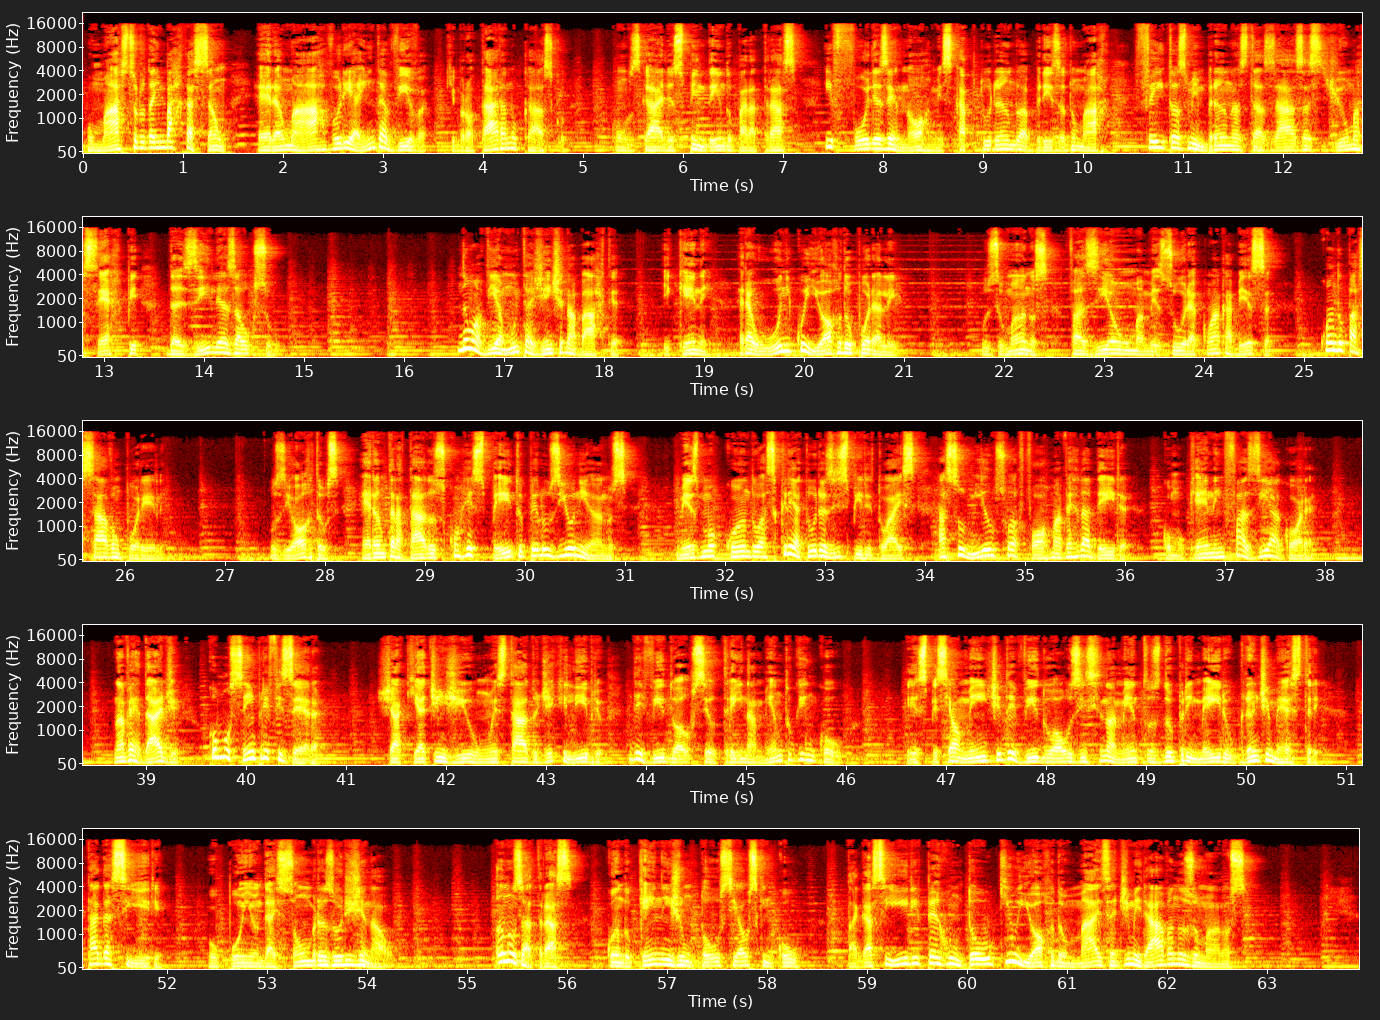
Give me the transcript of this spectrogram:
O mastro da embarcação era uma árvore ainda viva que brotara no casco, com os galhos pendendo para trás e folhas enormes capturando a brisa do mar, feito as membranas das asas de uma serpe das ilhas ao sul. Não havia muita gente na barca, e Kennen era o único Yordle por ali. Os humanos faziam uma mesura com a cabeça quando passavam por ele. Os Yordles eram tratados com respeito pelos Ionianos, mesmo quando as criaturas espirituais assumiam sua forma verdadeira, como Kennen fazia agora. Na verdade, como sempre fizera, já que atingiu um estado de equilíbrio devido ao seu treinamento Genkou, especialmente devido aos ensinamentos do primeiro grande mestre, Tagasiiri, o Punho das Sombras original. Anos atrás, quando Kennen juntou-se aos Kinkou, Tagasiiri perguntou o que o Yordle mais admirava nos humanos.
